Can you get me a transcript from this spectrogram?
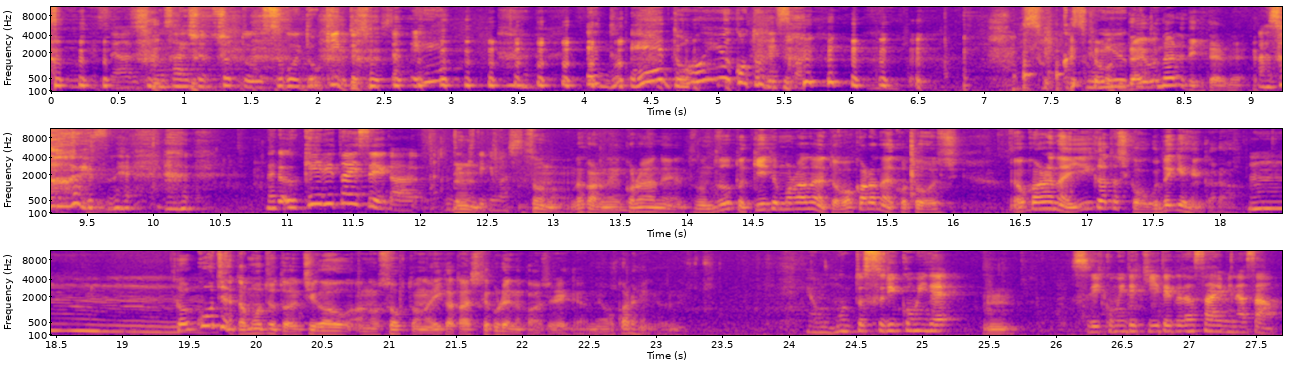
そうですね。私も最初ちょっとすごいドキッとしました。え？えどえどういうことですか、うん。そっかそういうこと。だいぶ慣れてきたよね。あそうですね。なんか受け入れ体制ができてきました、うんそうなの。だからねこれはねそのずっと聞いてもらわないと分からないことをし分からない言い方しか僕できへんから、うーん。これコーチやったらもうちょっと違うあのソフトな言い方してくれるのかもしれんけどね。分からへんけどねいやもう本当刷り込みで。うん。刷り込みで聞いてください皆さ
